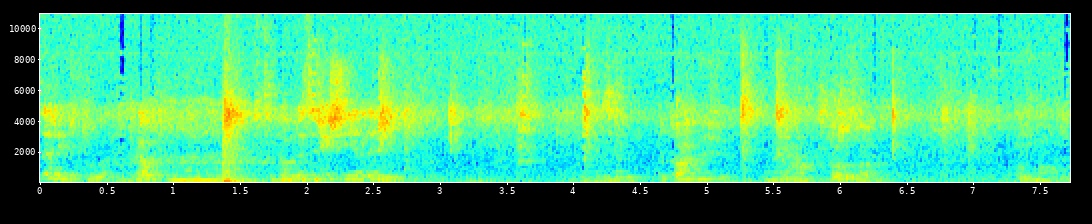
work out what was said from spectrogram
зареєструвати право комунальної власності, бо без рішення не рік. Питання є? Хто за? Одного.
